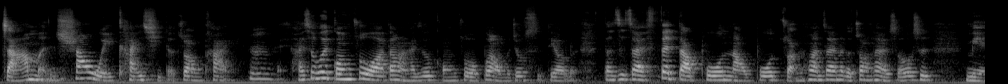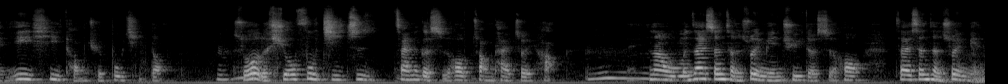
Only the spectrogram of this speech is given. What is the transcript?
闸门稍微开启的状态，嗯，还是会工作啊，当然还是会工作，不然我们就死掉了。但是在 theta 波脑波转换在那个状态的时候，是免疫系统全部启动，嗯，所有的修复机制在那个时候状态最好。嗯，那我们在深层睡眠区的时候，在深层睡眠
